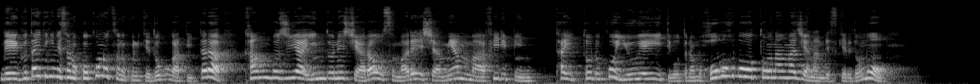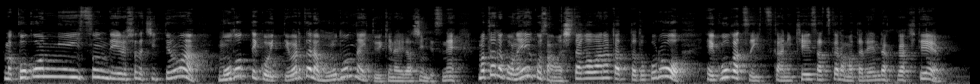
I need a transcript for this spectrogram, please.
で、具体的にその9つの国ってどこかって言ったら、カンボジア、インドネシア、ラオス、マレーシア、ミャンマー、フィリピン、タイ、トルコ、UAE ってことで、もうほぼほぼ東南アジアなんですけれども、まあ、ここに住んでいる人たちっていうのは、戻ってこいって言われたら戻んないといけないらしいんですね。まあ、ただこの A 子さんは従わなかったところを、5月5日に警察からまた連絡が来て、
